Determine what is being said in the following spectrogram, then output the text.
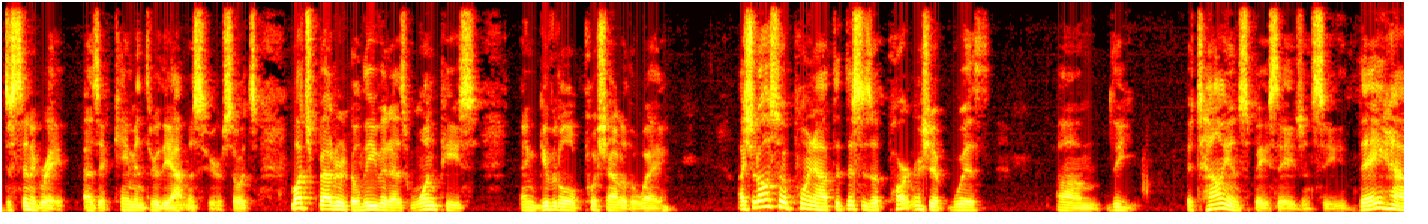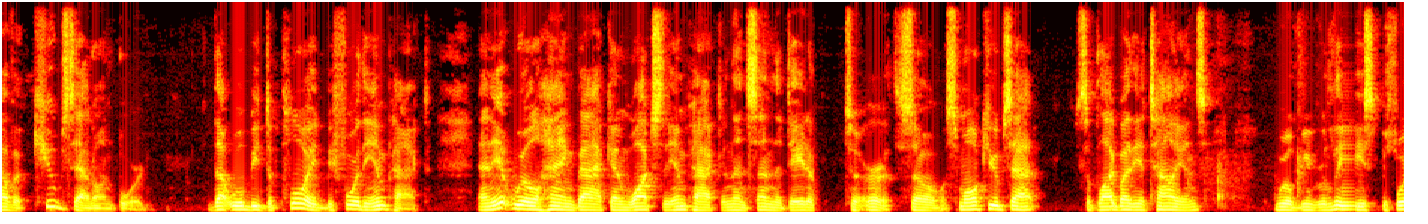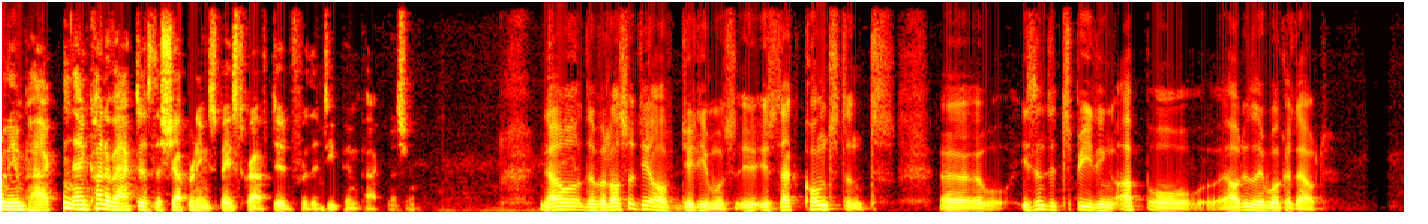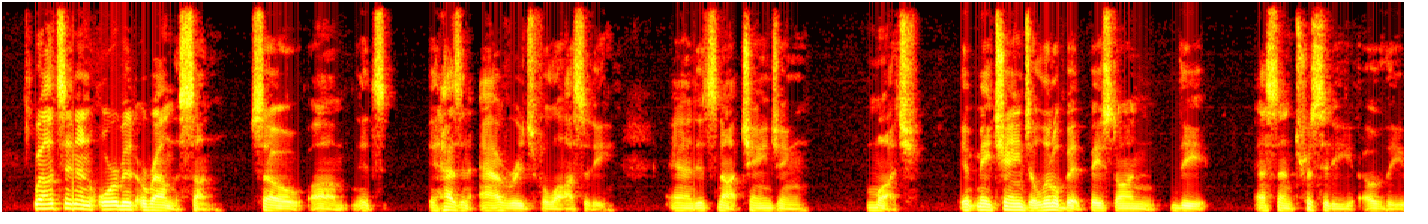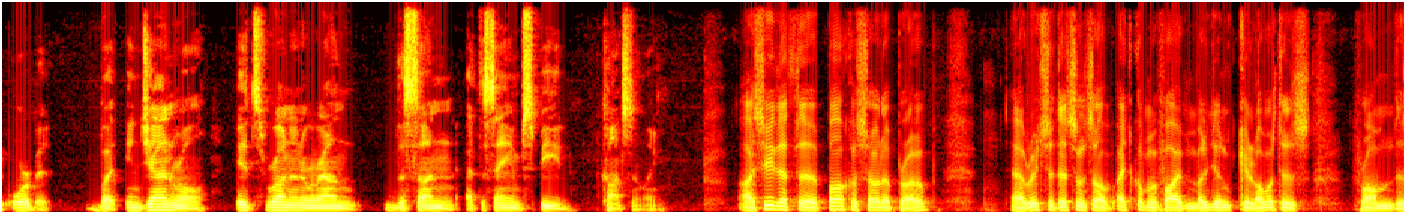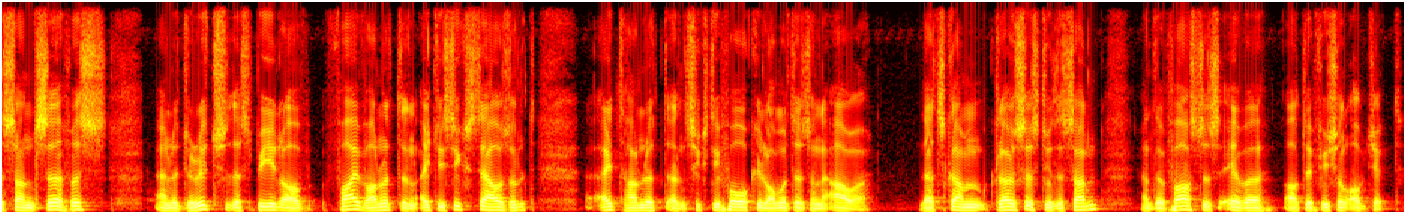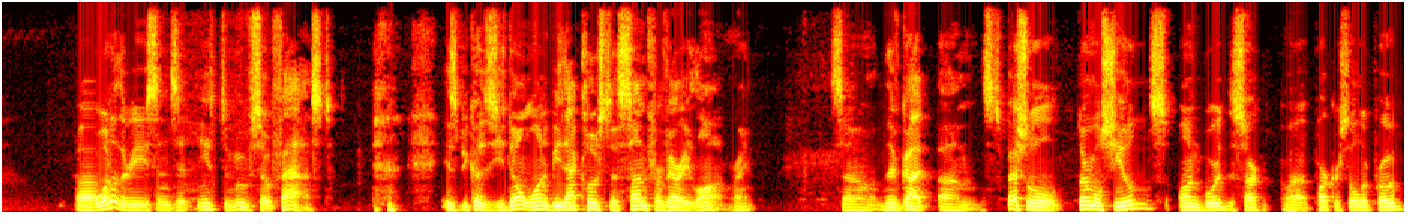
disintegrate as it came in through the atmosphere. So it's much better to leave it as one piece and give it a little push out of the way. I should also point out that this is a partnership with um, the Italian Space Agency. They have a CubeSat on board that will be deployed before the impact, and it will hang back and watch the impact and then send the data to Earth. So, a small CubeSat supplied by the Italians will be released before the impact and kind of act as the shepherding spacecraft did for the Deep Impact mission. Now, the velocity of Didymos, is that constant? Uh, isn't it speeding up, or how do they work it out? Well, it's in an orbit around the sun, so um, it's it has an average velocity, and it's not changing much. It may change a little bit based on the eccentricity of the orbit, but in general, it's running around the sun at the same speed constantly. I see that the Parker Solar Probe have reached a distance of 8.5 million kilometers from the sun's surface, and it reached the speed of 586,864 kilometers an hour. That's come closest to the sun and the fastest ever artificial object. Uh, one of the reasons it needs to move so fast is because you don't want to be that close to the sun for very long, right? So they've got um, special thermal shields on board the Sar- uh, Parker Solar Probe.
